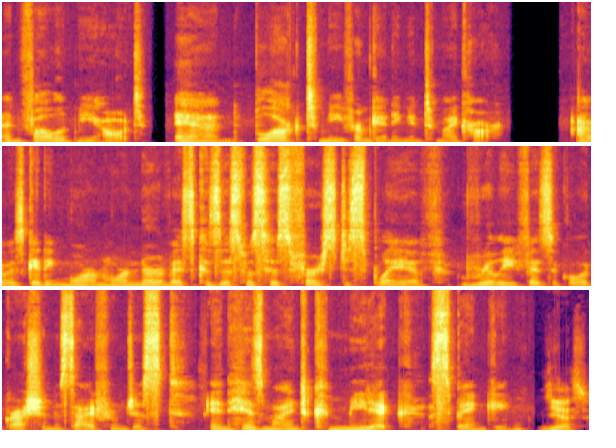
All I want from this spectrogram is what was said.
and followed me out and blocked me from getting into my car. I was getting more and more nervous because this was his first display of really physical aggression, aside from just, in his mind, comedic spanking. yes.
